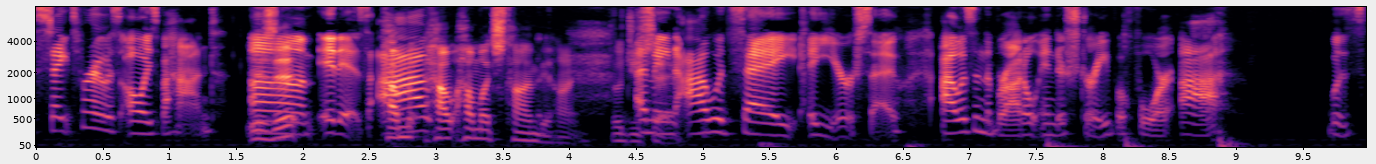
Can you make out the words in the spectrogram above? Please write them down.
Statesboro is always behind. Is it? um, It is. How, I, how how much time behind would you I say? mean, I would say a year or so. I was in the bridal industry before I was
